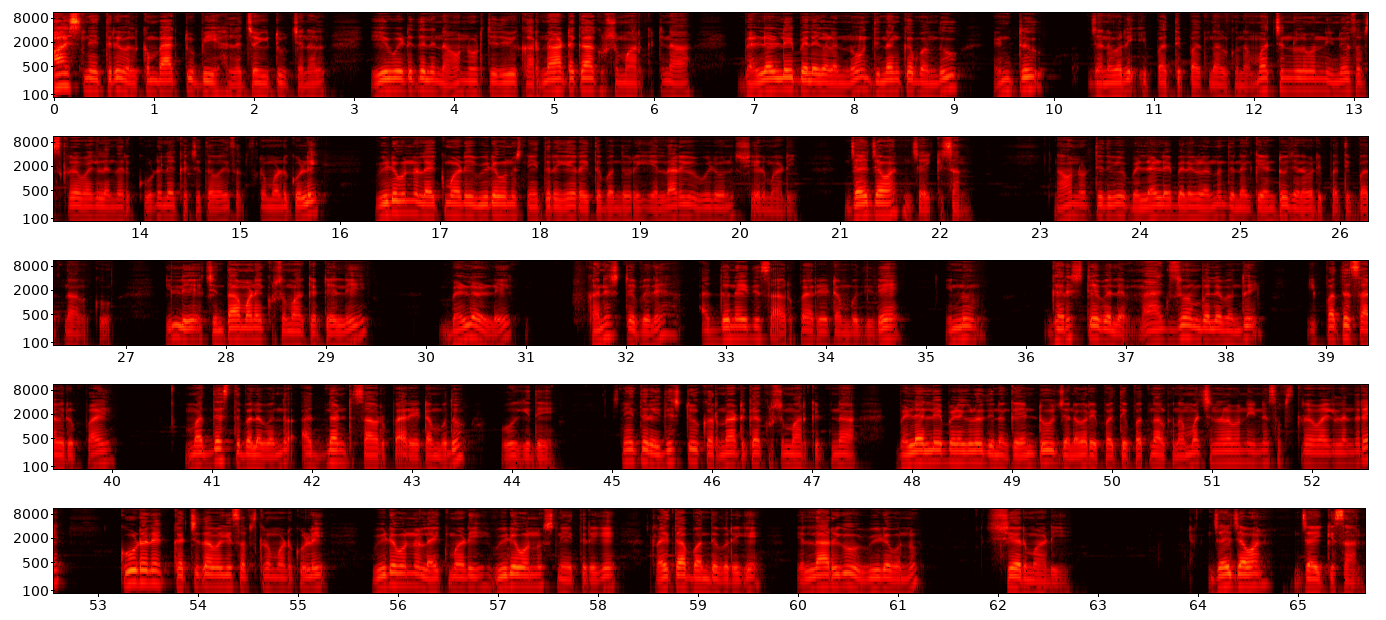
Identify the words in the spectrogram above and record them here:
Hi ಸ್ನೇಹಿತರೆ welcome back to ಬಿ ಹಲಜ ಯೂಟ್ಯೂಬ್ ಚಾನಲ್ ಈ ವಿಡಿಯೋದಲ್ಲಿ ನಾವು ನೋಡ್ತಿದ್ದೀವಿ ಕರ್ನಾಟಕ ಕೃಷಿ ಮಾರ್ಕೆಟಿನ ಬೆಳ್ಳುಳ್ಳಿ ಬೆಲೆಗಳನ್ನು ದಿನಾಂಕ ಬಂದು ಎಂಟು ಜನವರಿ ಇಪ್ಪತ್ತು ಇಪ್ಪತ್ತ್ನಾಲ್ಕು ನಮ್ಮ ಚಾನಲನ್ನು ಇನ್ನೂ ಸಬ್ಸ್ಕ್ರೈಬ್ ಆಗಿಲ್ಲ ಎಂದರೆ ಕೂಡಲೇ ಖಚಿತವಾಗಿ ಸಬ್ಸ್ಕ್ರೈಬ್ ಮಾಡಿಕೊಳ್ಳಿ. ವಿಡಿಯೋವನ್ನು ಲೈಕ್ ಮಾಡಿ, ವಿಡಿಯೋವನ್ನು ಸ್ನೇಹಿತರಿಗೆ, ರೈತ ಬಂಧುವರಿಗೆ ಎಲ್ಲರಿಗೂ ವಿಡಿಯೋವನ್ನು ಶೇರ್ ಮಾಡಿ. ಜೈ ಜವಾನ್, ಜೈ ಕಿಸಾನ್. ನಾವು ನೋಡ್ತಿದ್ದೀವಿ ಬೆಳ್ಳುಳ್ಳಿ ಬೆಲೆಗಳನ್ನು ದಿನಾಂಕ ಎಂಟು ಜನವರಿ ಇಪ್ಪತ್ತು ಇಪ್ಪತ್ತ್ನಾಲ್ಕು ಇಲ್ಲಿ ಚಿಂತಾಮಣಿ ಕೃಷಿ ಮಾರ್ಕೆಟಲ್ಲಿ ಬೆಳ್ಳುಳ್ಳಿ ಕನಿಷ್ಠ ಬೆಲೆ ಹದಿನೈದು ಸಾವಿರ ರೂಪಾಯಿ ರೇಟ್ ಎಂಬುದಿದೆ. ಇನ್ನು ಗರಿಷ್ಠ ಬೆಲೆ ಮ್ಯಾಕ್ಸಿಮಮ್ ಬೆಲೆ ಬಂದು ಇಪ್ಪತ್ತು ಸಾವಿರ ರೂಪಾಯಿ, ಮಧ್ಯಸ್ಥ ಬೆಲೆ ಬಂದು ಹದಿನೆಂಟು ಸಾವಿರ ರೂಪಾಯಿ ರೇಟ್ ಎಂಬುದು ಹೋಗಿದೆ. ಸ್ನೇಹಿತರೆ, ಇದಿಷ್ಟು ಕರ್ನಾಟಕ ಕೃಷಿ ಮಾರ್ಕೆಟ್ನ ಬೆಳ್ಳಲ್ಲಿ ಬೆಳೆಗಳು ದಿನಾಂಕ ಎಂಟು ಜನವರಿ ಇಪ್ಪತ್ತು ಇಪ್ಪತ್ತ್ನಾಲ್ಕು ನಮ್ಮ ಚಾನಲನ್ನು ಇನ್ನೂ ಸಬ್ಸ್ಕ್ರೈಬ್ ಆಗಿಲ್ಲ ಅಂದರೆ ಕೂಡಲೇ ಖಚಿತವಾಗಿ ಸಬ್ಸ್ಕ್ರೈಬ್ ಮಾಡಿಕೊಳ್ಳಿ. ವಿಡಿಯೋವನ್ನು ಲೈಕ್ ಮಾಡಿ, ವಿಡಿಯೋವನ್ನು ಸ್ನೇಹಿತರಿಗೆ, ರೈತ ಬಾಂಧವರಿಗೆ ಎಲ್ಲರಿಗೂ ವಿಡಿಯೋವನ್ನು ಶೇರ್ ಮಾಡಿ. ಜೈ ಜವಾನ್ ಜೈ ಕಿಸಾನ್.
